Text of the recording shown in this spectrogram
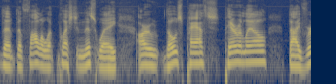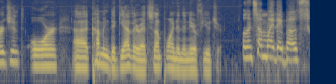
the the follow up question this way: Are those paths parallel, divergent, or uh, coming together at some point in the near future? Well, in some way, they both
